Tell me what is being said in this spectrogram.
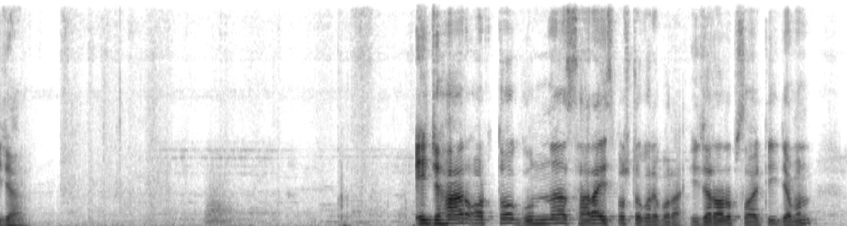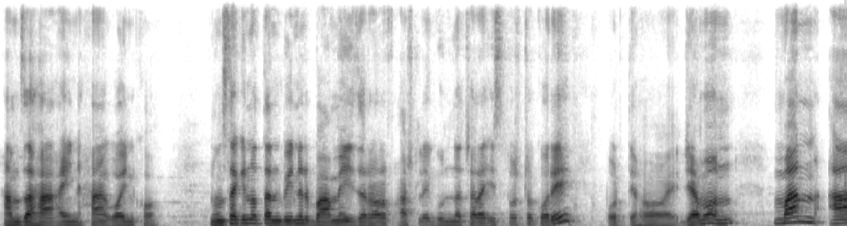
ইজহার ইজহার অর্থ গুন্না সারা স্পষ্ট করে পড়া। ইজহার হরফ ছয়টি, যেমন হামজা, হা, আইন, হা গইন খ। নুন সাকিন তানবিনের বামে ইজহার হরফ আসলে গুন্না ছাড়া স্পষ্ট করে পড়তে হয়। যেমন, মান আ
